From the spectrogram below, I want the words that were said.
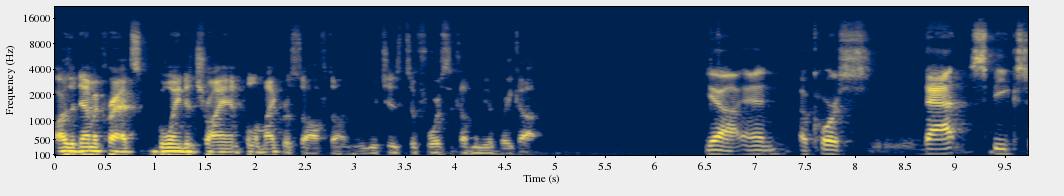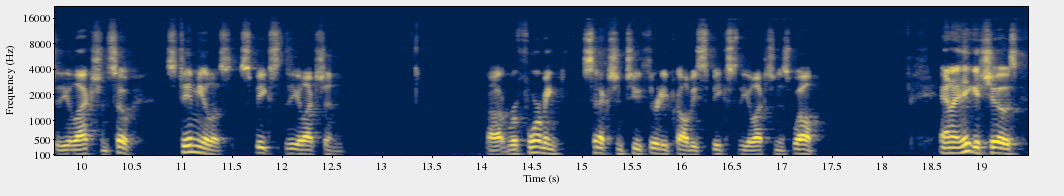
are the Democrats going to try and pull a Microsoft on you, which is to force the company to break up? Yeah. And of course, that speaks to the election. So, stimulus speaks to the election. Uh, reforming Section 230 probably speaks to the election as well. And I think it shows,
